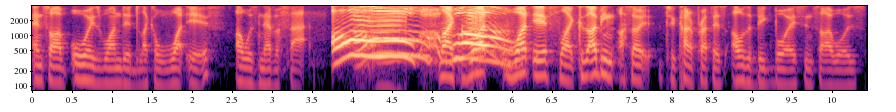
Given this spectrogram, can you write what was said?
And so I've always wondered, like, a what if I was never fat? Oh, Like, Whoa. what what if, like, because I've been, so to kind of preface, I was a big boy since I was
